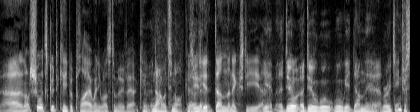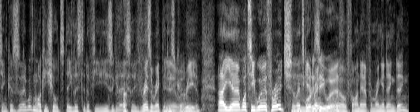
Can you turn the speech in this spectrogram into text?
Nah, not sure it's good to keep a player when he wants to move out, Kim, No, it's not. because Uh, you get done the next year. Yeah, a deal a deal will, will get done there, Yeah. Rooch. Interesting, because it wasn't like he shorts delisted a few years ago, so he's resurrected his well. career. Uh, yeah, what's he worth, Rooch? Let's Mm, get what is ring- he worth? We'll find out from Ring a Ding Ding.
